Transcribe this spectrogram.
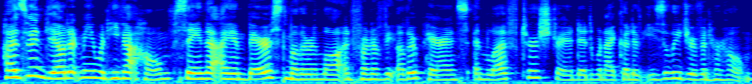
Husband yelled at me when he got home, saying that I embarrassed mother in law in front of the other parents and left her stranded when I could have easily driven her home.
